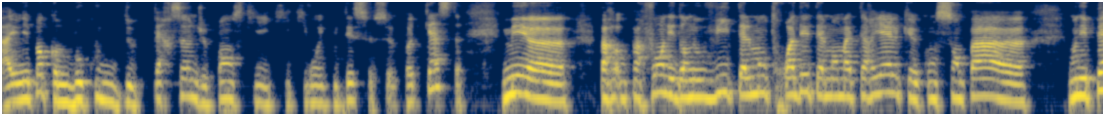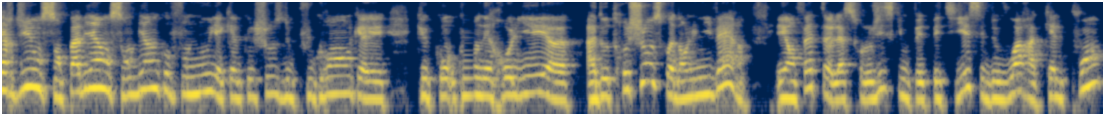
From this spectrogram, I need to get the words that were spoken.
à une époque, comme beaucoup de personnes, je pense, qui, vont écouter ce, podcast. Mais euh, parfois, on est dans nos vies tellement 3D, tellement matérielles que, qu'on se sent pas, euh, on est perdu, on se sent pas bien, on sent bien qu'au fond de nous, il y a quelque chose de plus grand, que, qu'on, est relié euh, à d'autres choses quoi, dans l'univers. Et en fait, l'astrologie, ce qui me fait pétiller, c'est de voir à quel point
